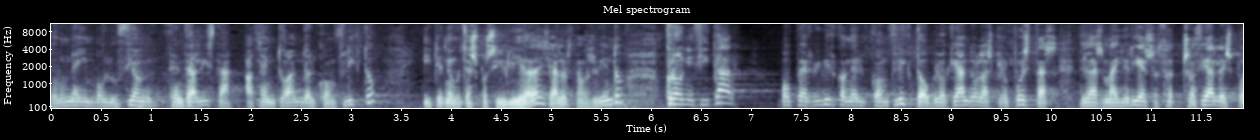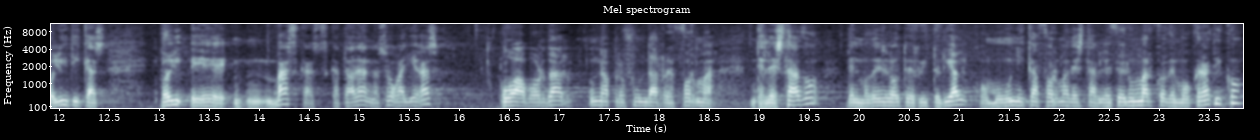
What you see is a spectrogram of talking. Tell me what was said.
por una involución centralista acentuando el conflicto, y tiene muchas posibilidades, ya lo estamos viendo, cronificar o pervivir con el conflicto bloqueando las propuestas de las mayorías sociales, políticas, eh, vascas, catalanas o gallegas, o abordar una profunda reforma del Estado, del modelo territorial, como única forma de establecer un marco democrático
